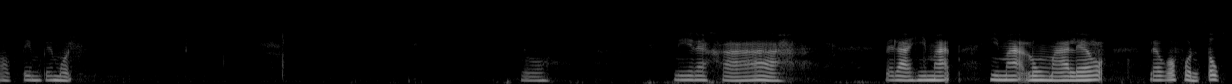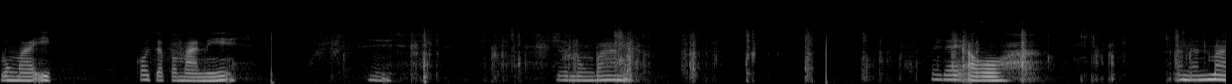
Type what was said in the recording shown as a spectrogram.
มอกเต็มไปหมด ดู นี่แหละค่ะ เวลาหิมะหิมะลงมาแล้ว แล้วก็ฝนตกลงมาอีก ก็จะประมาณนี้ เดินลงบ้าน ไม่ได้เอา อันนั้นมา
